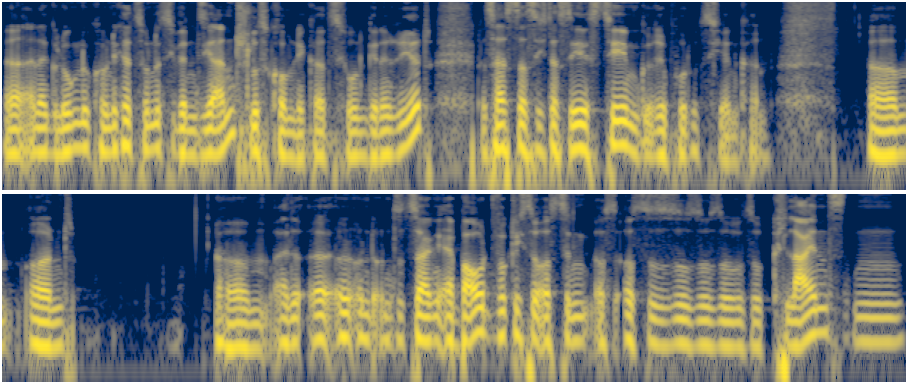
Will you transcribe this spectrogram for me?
äh, eine gelungene Kommunikation ist, wenn sie Anschlusskommunikation generiert. Das heißt, dass ich das System reproduzieren kann. Ähm, und ähm, also äh, und, und sozusagen er baut wirklich so aus den aus, aus so, so, so, so kleinsten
